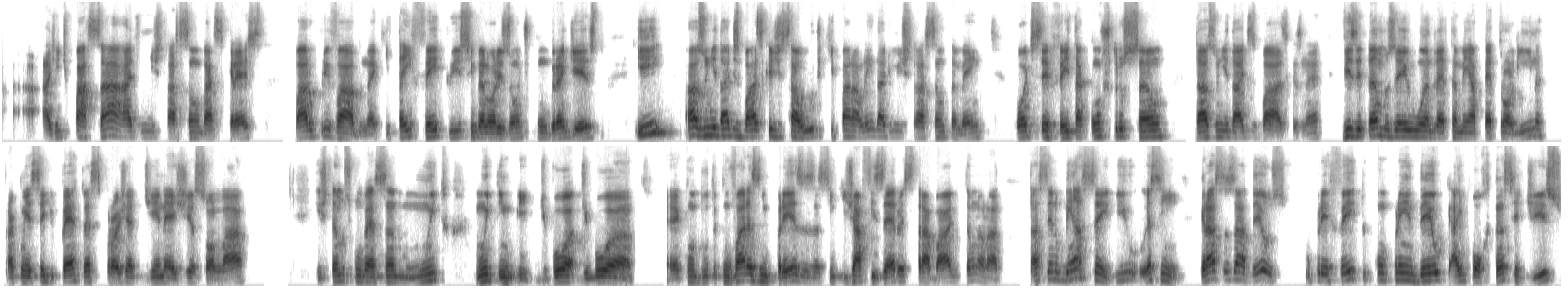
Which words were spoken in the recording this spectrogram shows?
a gente passar a administração das creches para o privado, né, que tem feito isso em Belo Horizonte com grande êxito, e as unidades básicas de saúde, que para além da administração também pode ser feita a construção das unidades básicas, né? Visitamos aí o André também a Petrolina, para conhecer de perto esse projeto de energia solar. Estamos conversando muito, muito de boa, de boa é, conduta com várias empresas assim que já fizeram esse trabalho. Então, Leonardo, está sendo bem aceito. E, assim, graças a Deus, o prefeito compreendeu a importância disso.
